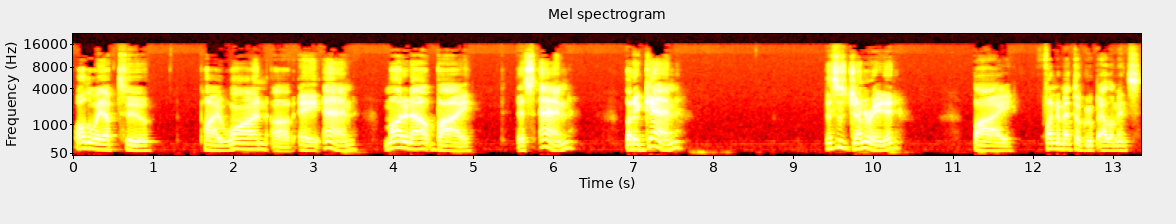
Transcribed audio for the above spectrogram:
all the way up to pi 1 of an modded out by this n, but again, this is generated by fundamental group elements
